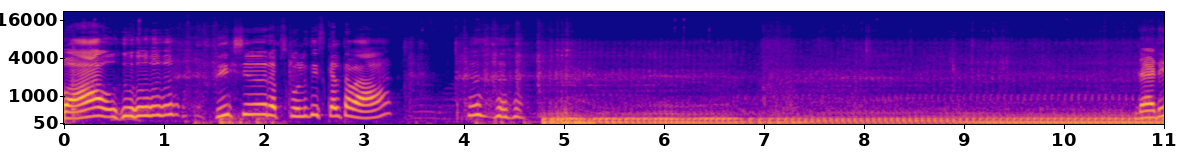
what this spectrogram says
వావ్ దీక్ష రేపు స్కూల్కి తీసుకెళ్తావా? డాడీ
